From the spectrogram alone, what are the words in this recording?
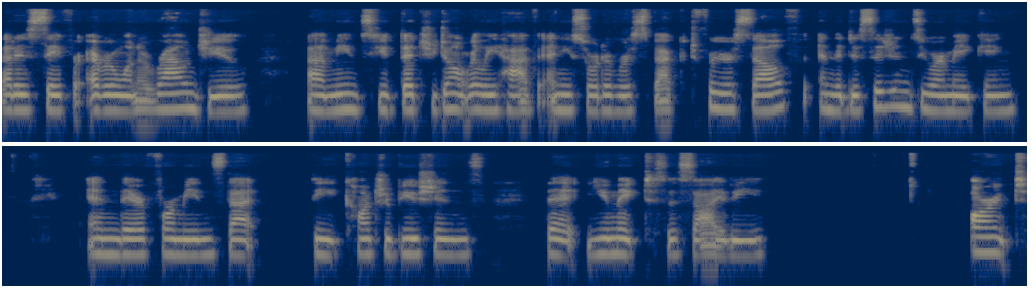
that is safe for everyone around you uh, means you, that you don't really have any sort of respect for yourself and the decisions you are making, and therefore means that the contributions that you make to society aren't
